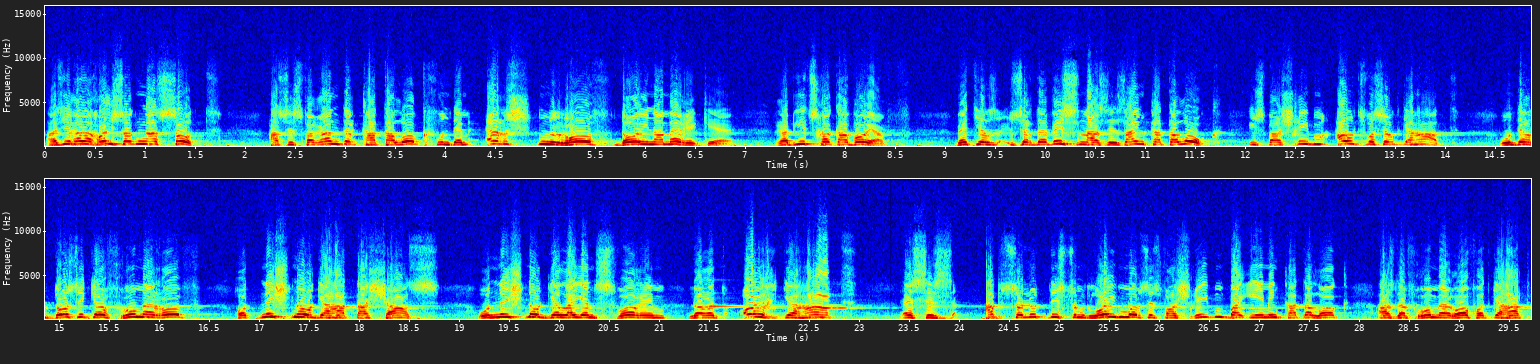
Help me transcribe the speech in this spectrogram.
Als ich alle heute sagen, als so, als es voran der Katalog von dem ersten Ruf da in Amerika, Rabbi Yitzchak Avoyev, wird ihr sich da wissen, als es sein Katalog ist verschrieben, alles was er gehabt. Und der Dosiker Frumme Ruf hat nicht nur gehabt das Schaß, und nicht nur gelegen vor ihm, nur hat euch gehabt, es ist absolut nicht zum Glauben, ob es ist verschrieben bei ihm im Katalog, als der frumme Rauf hat gehabt,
